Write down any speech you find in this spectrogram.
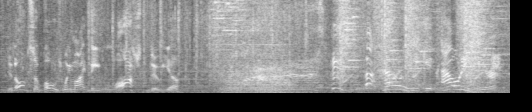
you don't suppose we might be lost, do you? How do we get out of here?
